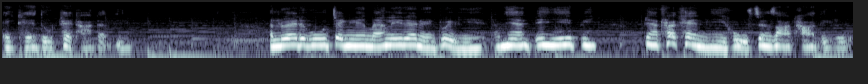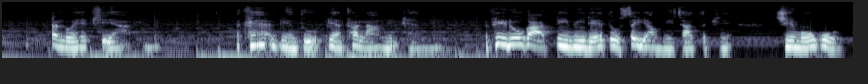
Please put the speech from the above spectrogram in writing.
အိတ်ထဲသို့ထည့်ထားတတ်သည်အလွယ်တကူကျိန်လင်ပန်းလေးထဲတွင်တွေ့လျင်အမြန်ပြင်းရေးပြီးပြန်ထွက်ခဲ့မည်ဟုစဉ်းစားထားသည်လို့တလွဲဖြစ်ရပြီအခန်းအပြင်သို့ပြန်ထွက်လာမိပြန်သည် အဖေတို့က TV ထဲသို့စိတ်ရောက်နေကြသဖြင့်ရင်မိုးကိုသ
